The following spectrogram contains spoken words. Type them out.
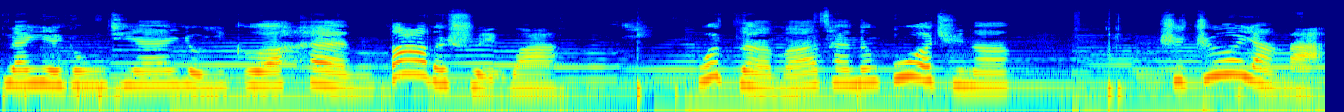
原野中间有一个很大的水洼，我怎么才能过去呢？是这样啊，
